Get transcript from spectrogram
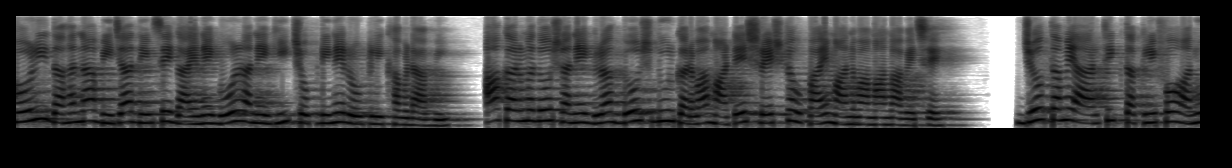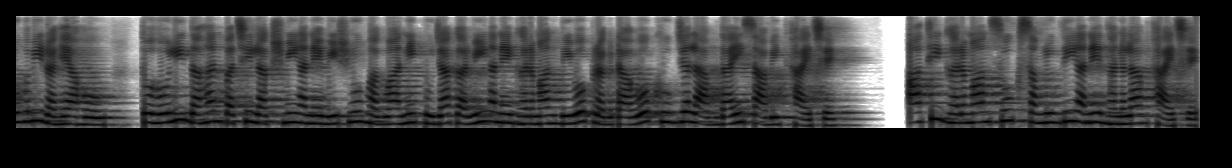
હોળી દહનના બીજા દિવસે ગાયને ગોળ અને ઘી ચોપડીને રોટલી ખવડાવવી. આ કર્મદોષ અને ગ્રહ દોષ દૂર કરવા માટે શ્રેષ્ઠ ઉપાય માનવામાં આવે છે. જો તમે આર્થિક તકલીફો અનુભવી રહ્યા હો તો હોળી દહન પછી લક્ષ્મી અને વિષ્ણુ ભગવાનની પૂજા કરવી અને ઘરમાં દીવો પ્રગટાવવો ખૂબ જ લાભદાયી સાબિત થાય છે. આથી ઘરમાં સુખ સમૃદ્ધિ અને ધનલાભ થાય છે.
